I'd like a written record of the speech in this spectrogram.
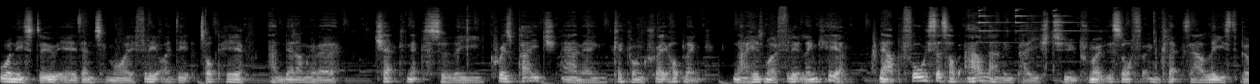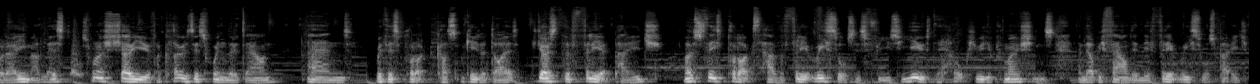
all I need to do is enter my affiliate ID at the top here. And then I'm going to check next to the quiz page and then click on create hop link. Now here's my affiliate link here. Now before we set up our landing page to promote this offer and collect our leads to build our email list, I just want to show you if I close this window down and with this product custom keto diet, if you go to the affiliate page, most of these products have affiliate resources for you to use to help you with your promotions and they'll be found in the affiliate resource page.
